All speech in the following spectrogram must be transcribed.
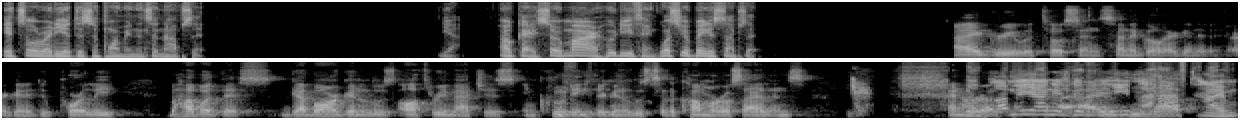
it's already a disappointment. It's an upset. Yeah. Okay. So Mar, who do you think? What's your biggest upset? I agree with Tosin. Senegal are gonna are gonna do poorly. But how about this? Gabon are gonna lose all three matches, including they're gonna lose to the Comoros Islands. And Aubameyang is going to leave at halftime.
